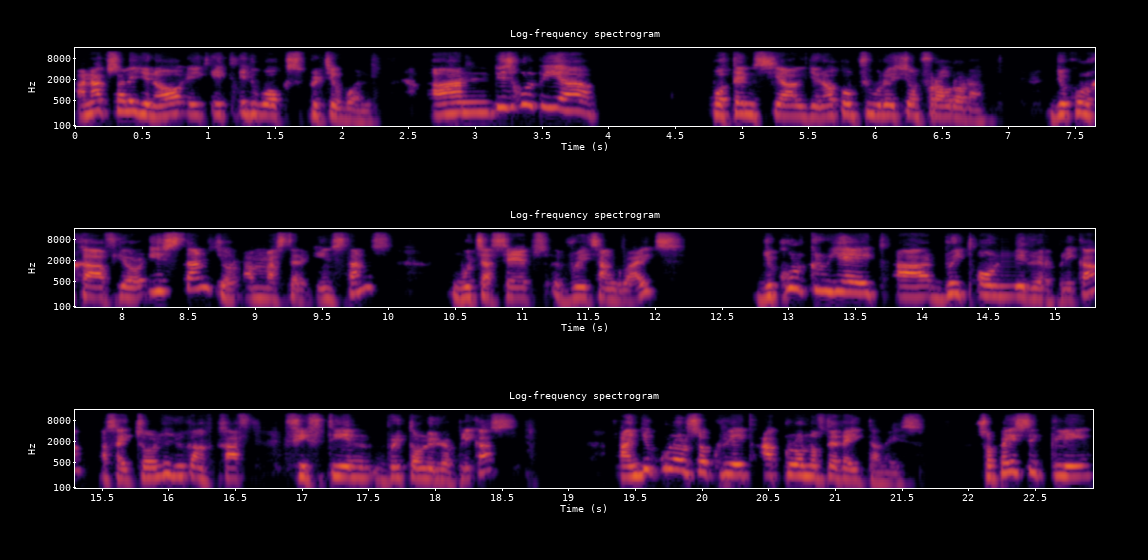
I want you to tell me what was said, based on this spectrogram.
and actually you know it it, it works pretty well. And this will be a potential you know configuration for Aurora. you could have your instance, your unmastered instance, which accepts reads and writes. You could create a read-only replica. As I told you, you can have 15 read-only replicas. And you could also create a clone of the database. So basically,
